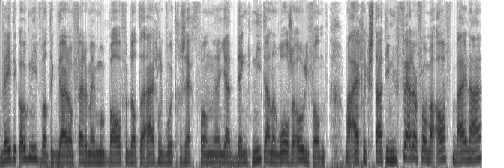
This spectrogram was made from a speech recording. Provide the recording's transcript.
weet ik ook niet wat ik daar dan verder mee moet... behalve dat er eigenlijk wordt gezegd van... eh, ja, denk niet aan een roze olifant. Maar eigenlijk staat hij nu verder van me af bijna...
